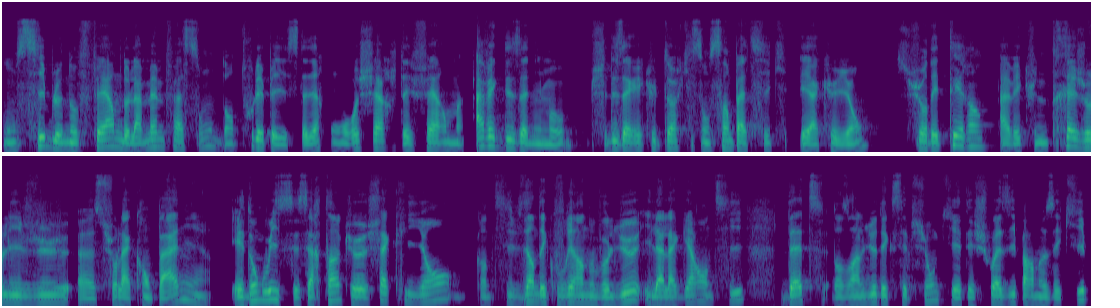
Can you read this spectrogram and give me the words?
on cible nos fermes de la même façon dans tous les pays. C'est-à-dire qu'on recherche des fermes avec des animaux, chez des agriculteurs qui sont sympathiques et accueillants, sur des terrains avec une très jolie vue euh, sur la campagne, et donc oui, c'est certain que chaque client, quand il vient découvrir un nouveau lieu, il a la garantie d'être dans un lieu d'exception qui a été choisi par nos équipes.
